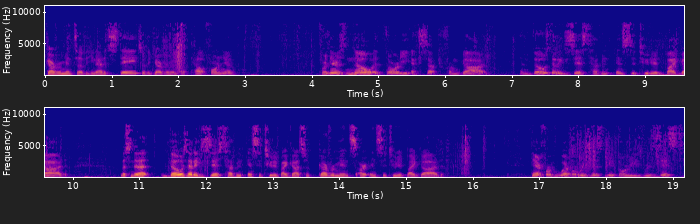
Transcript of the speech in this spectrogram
government of the United States or the government of California. For there is no authority except from God, and those that exist have been instituted by God. Listen to that. Those that exist have been instituted by God. So governments are instituted by God. Therefore, whoever resists the authorities resists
